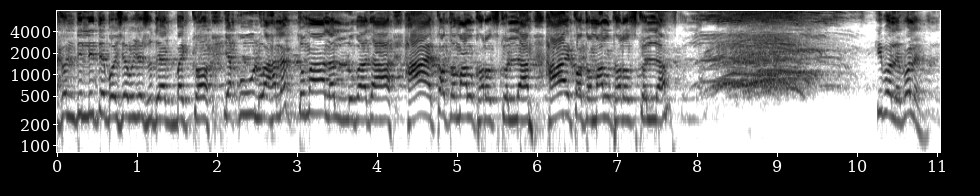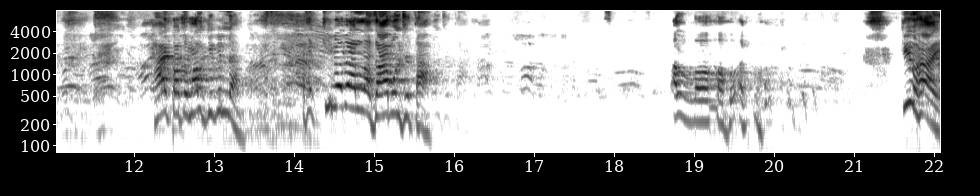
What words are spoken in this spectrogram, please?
এখন দিল্লিতে বসে বসে শুধু এক বাক্য, ইয়াকুলু আহলাকতু মালাল লুবাদা। হায়, কত মাল খরচ করলাম, হায়, কত মাল খরচ করলাম। কি বলে, বলেন? হায়, কত মাল কি করলাম? আচ্ছা কীভাবে আল্লাহ যা বলছে তা। আল্লাহ কি হয়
